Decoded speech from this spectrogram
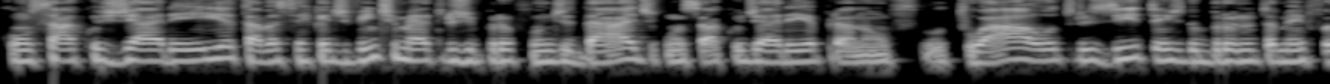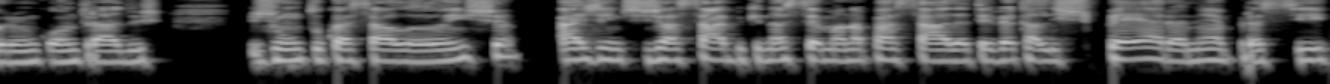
com sacos de areia, estava a cerca de 20 metros de profundidade, com saco de areia para não flutuar. Outros itens do Bruno também foram encontrados junto com essa lancha. A gente já sabe que na semana passada teve aquela espera, né, para se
